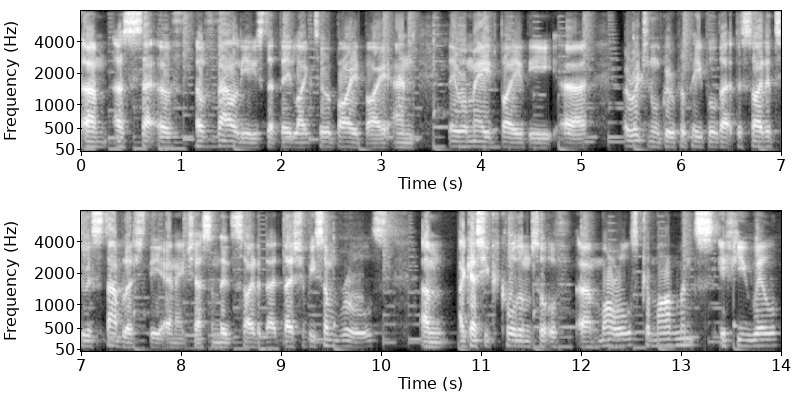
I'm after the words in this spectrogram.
um, a set of, of values that they like to abide by, and they were made by the uh, original group of people that decided to establish the NHS, and they decided that there should be some rules. Um, I guess you could call them sort of uh, morals, commandments, if you will,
